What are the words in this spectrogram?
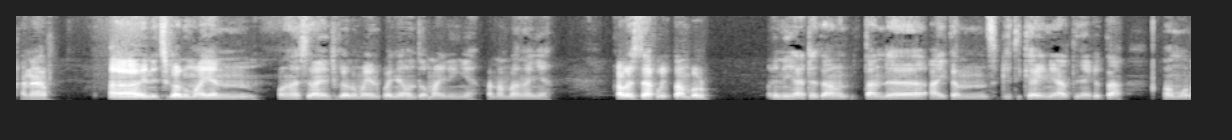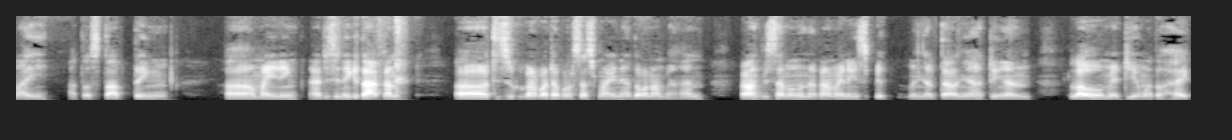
Karena uh, ini juga lumayan penghasilannya juga lumayan banyak untuk miningnya, penambangannya. Kalau sudah klik tombol ini ada tanda icon segitiga ini artinya kita memulai atau starting uh, mining. Nah, di sini kita akan uh, disuguhkan pada proses mining atau penambangan. Kalian bisa menggunakan mining speed menyetelnya dengan low, medium atau high.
